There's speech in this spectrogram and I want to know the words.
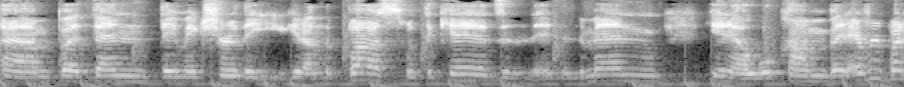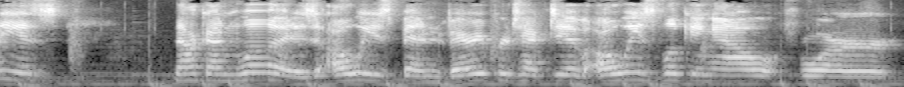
um, but then they make sure that you get on the bus with the kids and, and the men, you know, will come. But everybody is knock on wood, has always been very protective, always looking out for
